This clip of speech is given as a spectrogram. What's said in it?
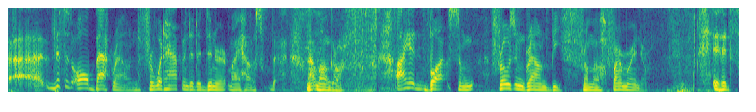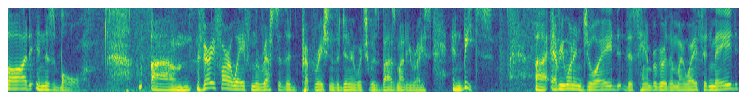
uh, this is all background for what happened at a dinner at my house not long ago. I had bought some frozen ground beef from a farmer I knew. It had thawed in this bowl. Um, very far away from the rest of the preparation of the dinner, which was basmati rice and beets. Uh, everyone enjoyed this hamburger that my wife had made.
